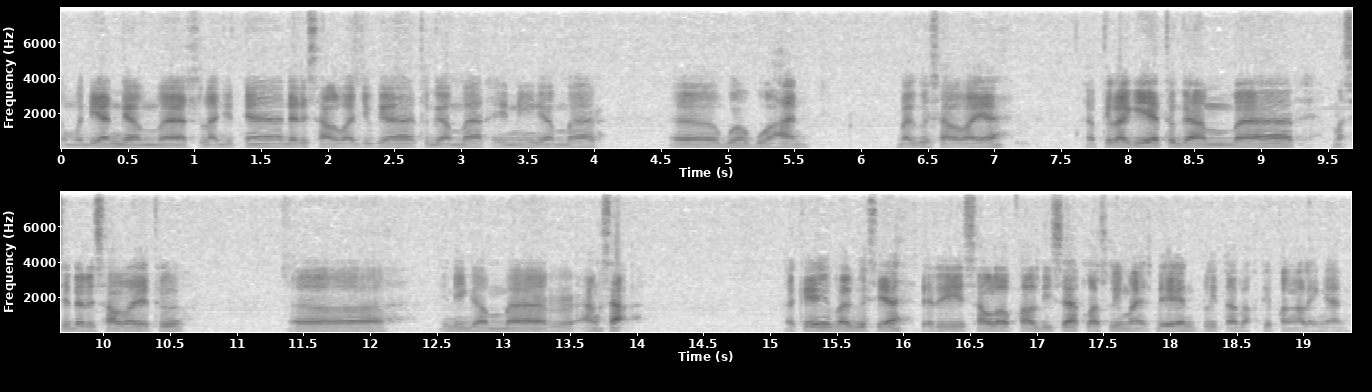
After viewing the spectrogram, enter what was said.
Kemudian gambar selanjutnya dari Salwa juga itu gambar ini gambar e, buah-buahan. Bagus Salwa ya. Satu lagi yaitu gambar masih dari Salwa yaitu e, ini gambar angsa. Oke bagus ya. Dari Salwa Paldisa kelas 5 SDN Pelita Bakti Pangalengan.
